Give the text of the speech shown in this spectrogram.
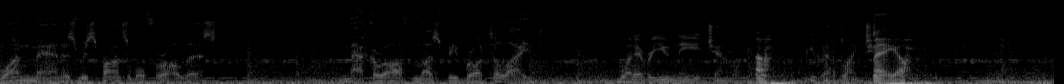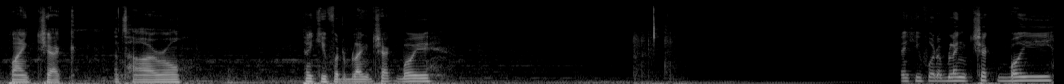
One man is responsible for all this. Makarov must be brought to light. Whatever you need, General. Oh. You've got a blank check. There you go. Blank check. That's how I roll. Thank you for the blank check, boy. Thank you for the blank check, boy. Dagger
